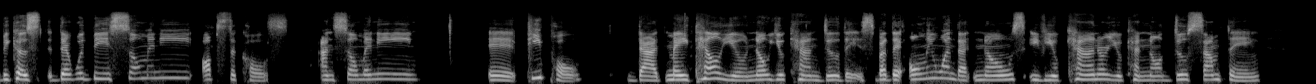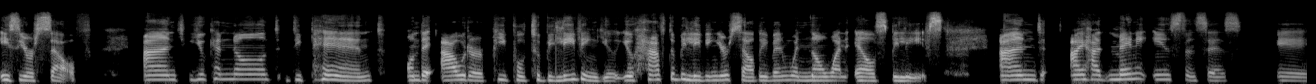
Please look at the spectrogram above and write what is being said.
Because there would be so many obstacles and so many uh, people that may tell you no you can't do this. But the only one that knows if you can or you cannot do something is yourself. And you cannot depend on the outer people to believe in you. You have to believe in yourself even when no one else believes. And I had many instances uh,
